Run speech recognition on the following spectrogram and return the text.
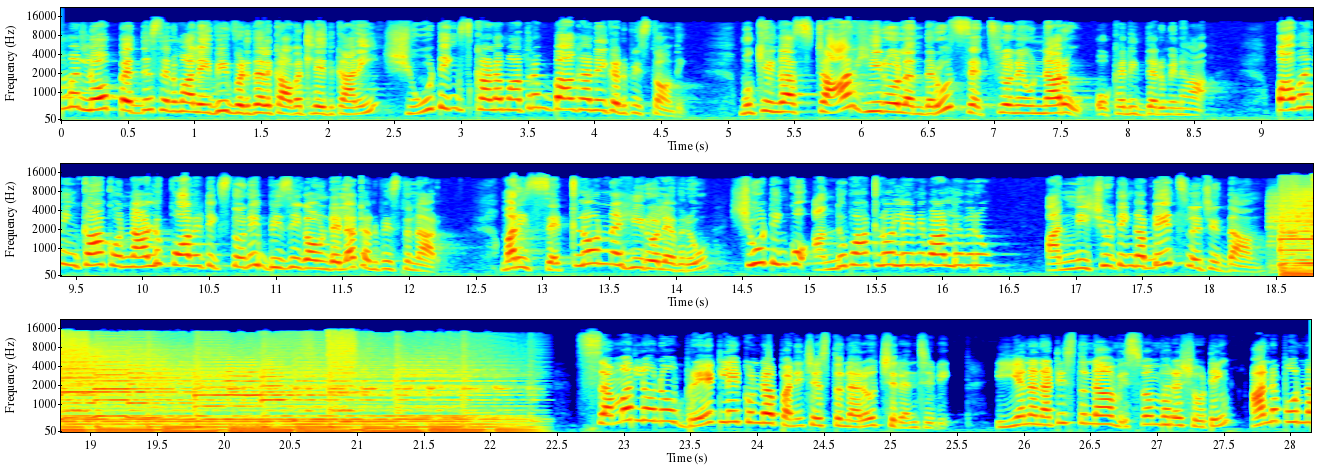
సమ్మర్లో పెద్ద సినిమాలు ఏవి విడుదల కావట్లేదు కానీ షూటింగ్స్ కాడ మాత్రం బాగానే కనిపిస్తోంది. ముఖ్యంగా స్టార్ హీరోలందరూ సెట్స్లోనే ఉన్నారు ఒకరిద్దరు మినహా. పవన్ ఇంకా కొన్నాళ్ళు పాలిటిక్స్ తోనే బిజీగా ఉండేలా కనిపిస్తున్నారు. మరి సెట్లో ఉన్న హీరోలు ఎవరు షూటింగ్కు అందుబాటులో లేని వాళ్ళెవరు? అన్ని షూటింగ్ అప్డేట్స్లో చూద్దాం. సమ్మర్లోనూ బ్రేక్ లేకుండా పనిచేస్తున్నారు చిరంజీవి. ఈయన నటిస్తున్న విశ్వంభర షూటింగ్ అన్నపూర్ణ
